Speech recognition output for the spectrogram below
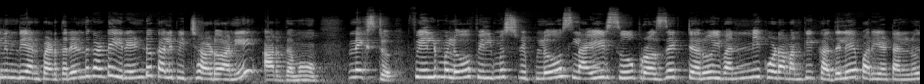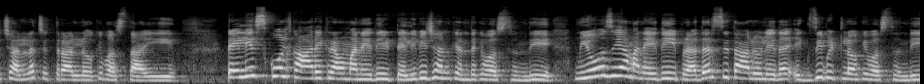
ఎనిమిది అని పెడతారు. ఎందుకంటే ఈ రెండు కలిపి ఇచ్చాడు అని అర్థము. నెక్స్ట్ ఫిల్ములు ఫిల్మ్ స్ట్రిప్లు స్లైడ్స్ ప్రొజెక్టరు ఇవన్నీ కూడా మనకి కదిలే పర్యటనలు చలనచిత్రాల్లోకి వస్తాయి. టెలిస్కూల్ కార్యక్రమం అనేది టెలివిజన్ కిందకి వస్తుంది. మ్యూజియం అనేది ప్రదర్శితాలు లేదా ఎగ్జిబిట్లోకి వస్తుంది.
